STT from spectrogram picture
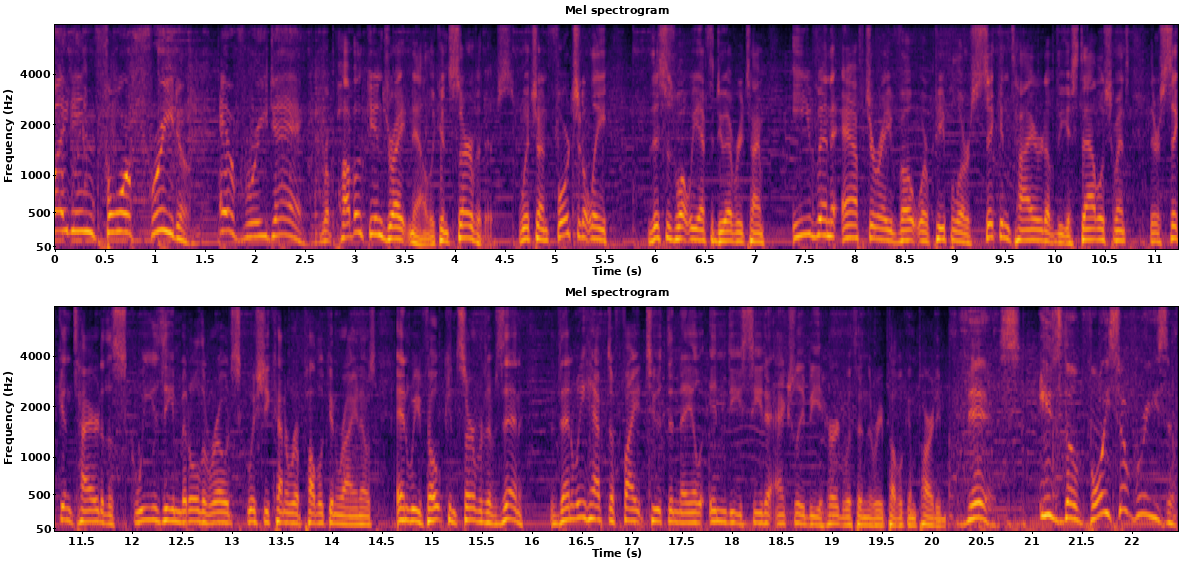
fighting for freedom every day. Republicans right now, the conservatives, which unfortunately this is what we have to do every time, even after a vote where people are sick and tired of the establishment. They're sick and tired of the squeezy, middle of the road, squishy kind of Republican rhinos, and we vote conservatives in. Then we have to fight tooth and nail in D.C. to actually be heard within the Republican Party. This is the voice of reason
